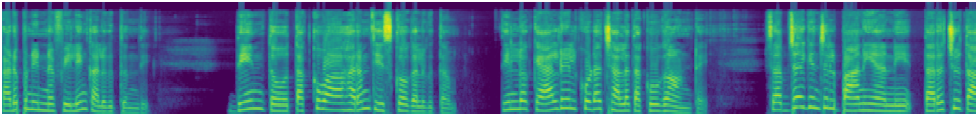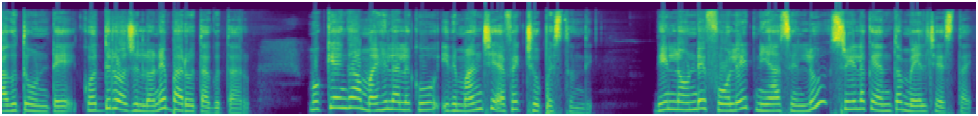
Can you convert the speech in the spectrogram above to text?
కడుపు నిన్న ఫీలింగ్ కలుగుతుంది. దీంతో తక్కువ ఆహారం తీసుకోగలుగుతాం. దీనిలో క్యాలరీలు కూడా చాలా తక్కువగా ఉంటాయి. సబ్జా గింజల పానీయాన్ని తరచూ తాగుతూ ఉంటే కొద్ది రోజుల్లోనే బరువు తగ్గుతారు. ముఖ్యంగా మహిళలకు ఇది మంచి ఎఫెక్ట్ చూపిస్తుంది. దీనిలో ఉండే ఫోలేట్ నియాసిన్లు స్త్రీలకు ఎంతో మేలు చేస్తాయి.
